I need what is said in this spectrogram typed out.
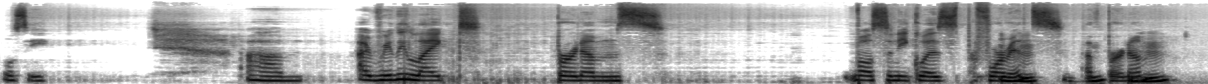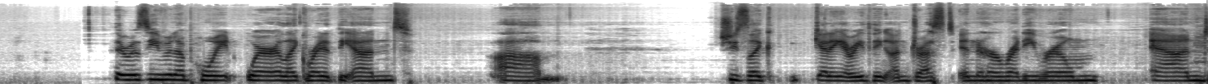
we'll see. Um, I really liked Burnham's, well, Sonequa's performance mm-hmm. of mm-hmm. Burnham. There was even a point where, like, right at the end, um, she's like getting everything undressed in her ready room, and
